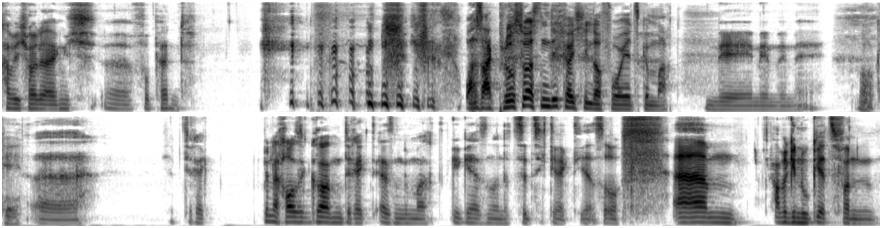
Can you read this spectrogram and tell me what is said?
habe ich heute eigentlich äh, verpennt. oh, sag bloß, du hast ein Nickerchen davor jetzt gemacht. Nee, nee, nee, nee. Okay. Äh, ich hab direkt, bin nach Hause gekommen, direkt Essen gemacht, gegessen und jetzt sitze ich direkt hier so. Ähm, aber genug jetzt von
